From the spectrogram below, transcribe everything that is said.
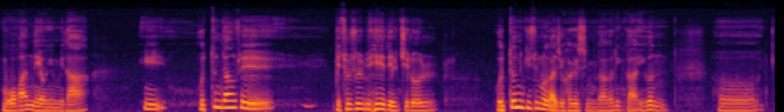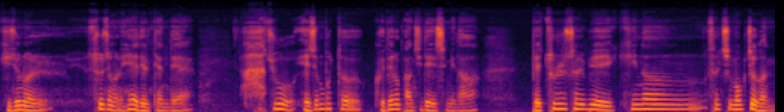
모호한 내용입니다. 이 어떤 장소에 배출 설비 해야 될지를 어떤 기준을 가지고 하겠습니까? 그러니까 이건 어 기준을 수정을 해야 될 텐데 아주 예전부터 그대로 방치되어 있습니다. 배출 설비의 기능 설치 목적은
